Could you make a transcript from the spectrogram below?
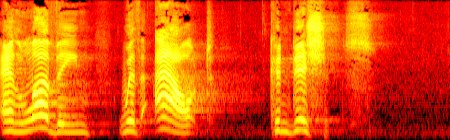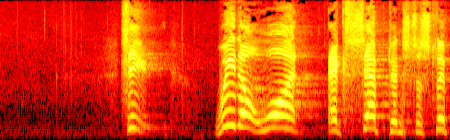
and loving without conditions? See, we don't want acceptance to slip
